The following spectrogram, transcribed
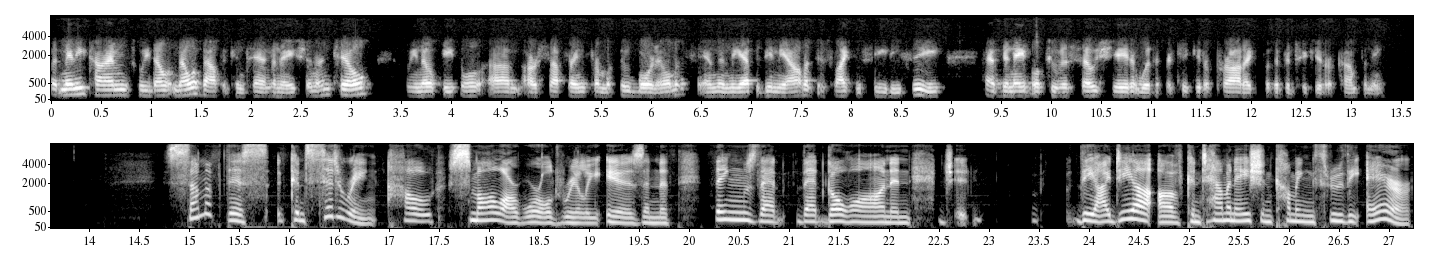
but many times we don't know about the contamination until we know people um, are suffering from a foodborne illness, and then the epidemiologists, like the CDC, have been able to associate it with a particular product with a particular company. Some of this, considering how small our world really is, and the things that that go on, and the idea of contamination coming through the air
